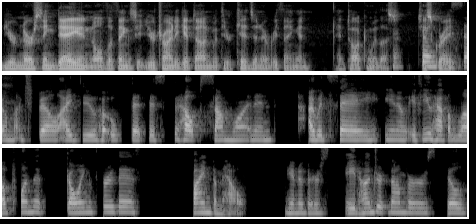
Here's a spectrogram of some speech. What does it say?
your nursing day and all the things that you're trying to get done with your kids and everything and and talking with us. Just Thank great. you so much, Bill. I do hope that this helps someone. And I would say, you know, if you have a loved one that's going through this, find them help you know, there's 800 numbers. Bill,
